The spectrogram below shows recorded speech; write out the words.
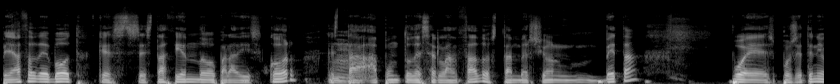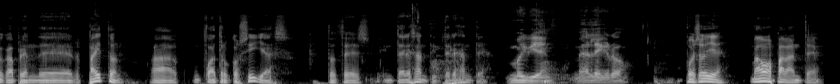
pedazo de bot que se está haciendo para Discord, que está a punto de ser lanzado, está en versión beta, pues, pues he tenido que aprender Python a cuatro cosillas. Entonces, interesante, interesante. Muy bien, me alegro. Pues oye, vamos para adelante.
